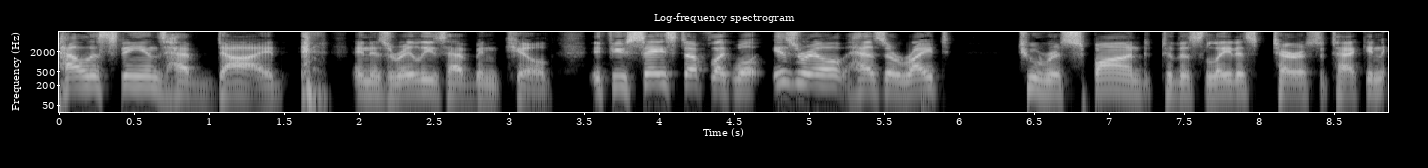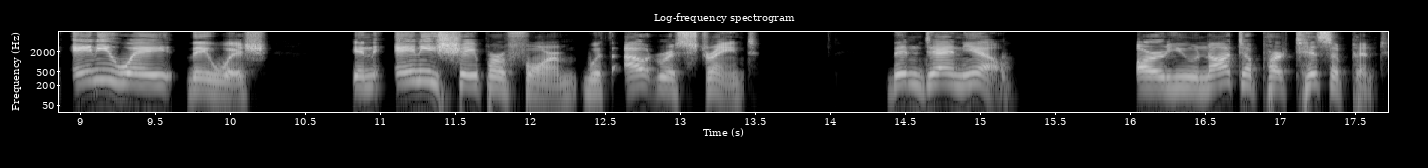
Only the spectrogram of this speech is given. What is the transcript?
Palestinians have died and Israelis have been killed, if you say stuff like, well, Israel has a right to respond to this latest terrorist attack in any way they wish, in any shape or form, without restraint, then Danielle, are you not a participant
